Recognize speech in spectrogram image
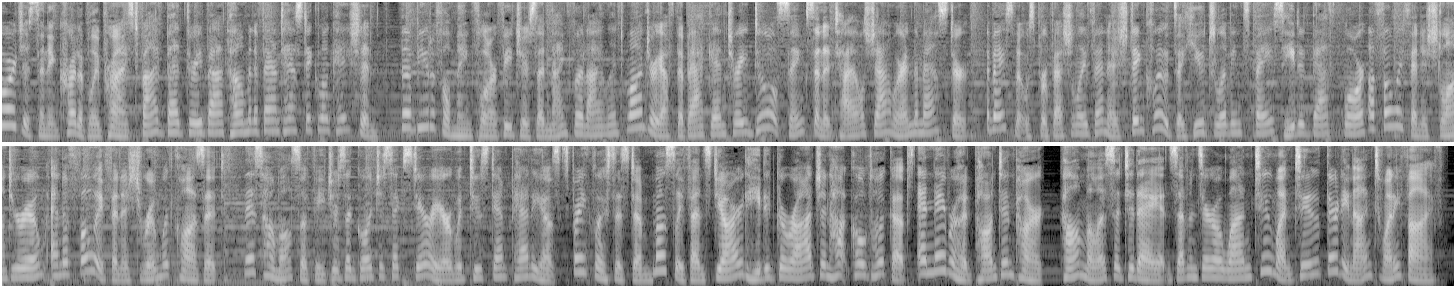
gorgeous and incredibly priced 5 bed, 3 bath home in a fantastic location. The beautiful main floor features a 9 foot island, laundry off the back entry, dual sinks, and a tile shower in the master. The basement was professionally finished, includes a huge living space, heated bath floor, a fully finished laundry room, and a fully finished room with closet. This home also features a gorgeous exterior with two stamp patios, sprinkler system, mostly fenced yard, heated garage, and hot cold hookups, and neighborhood pond and park. Call Melissa today at 701 212 3925.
